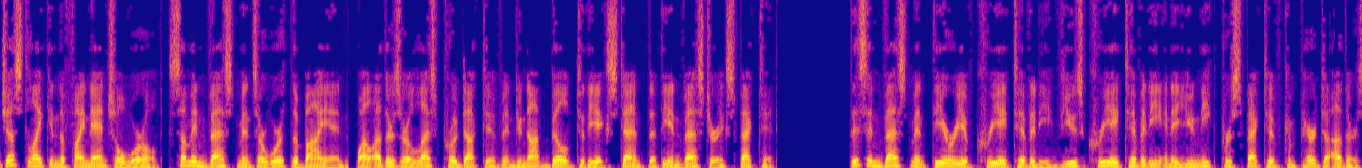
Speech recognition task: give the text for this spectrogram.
Just like in the financial world, some investments are worth the buy-in, while others are less productive and do not build to the extent that the investor expected. This investment theory of creativity views creativity in a unique perspective compared to others,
